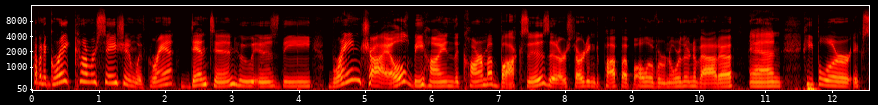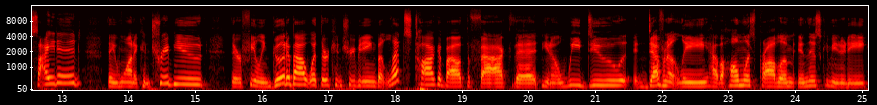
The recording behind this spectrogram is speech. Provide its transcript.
having a great conversation with Grant Denton, who is the brainchild behind the Karma boxes that are starting to pop up all over northern Nevada. And people are excited, they want to contribute. They're feeling good about what they're contributing, but let's talk about the fact that, you know, we do definitely have a homeless problem in this community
